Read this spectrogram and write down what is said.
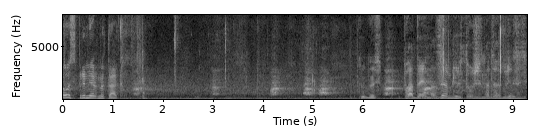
Ось примерно так. Тут десь падає на землю, теж треба врізати.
